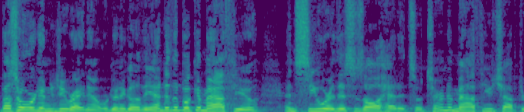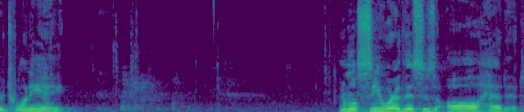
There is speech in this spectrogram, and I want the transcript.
That's what we're going to do right now. We're going to go to the end of the book of Matthew and see where this is all headed. So turn to Matthew chapter 28. And we'll see where this is all headed.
